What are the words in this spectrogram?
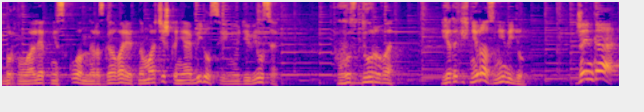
Буркнул Олег, не склонный разговаривать, но мальчишка не обиделся и не удивился. «О, здорово! Я таких ни разу не видел!» «Женька!»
